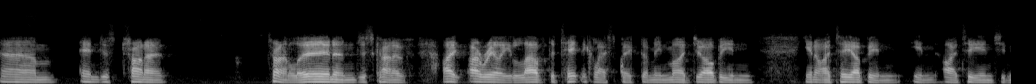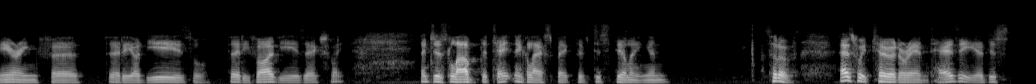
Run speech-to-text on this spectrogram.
um, and just trying to trying to learn and just kind of I, I really love the technical aspect. I mean, my job in in IT, I've been in IT engineering for 30 odd years or 35 years actually, and just loved the technical aspect of distilling. And sort of as we toured around Tassie, I just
